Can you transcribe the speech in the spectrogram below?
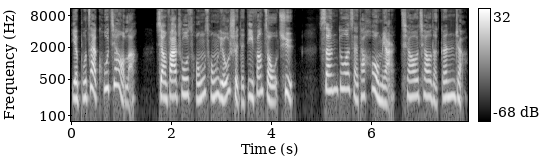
也不再哭叫了，向发出淙淙流水的地方走去。三多在他后面悄悄地跟着。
